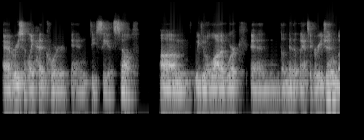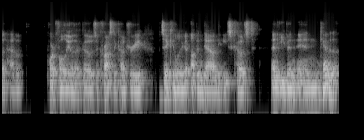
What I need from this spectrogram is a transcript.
and recently headquartered in DC itself. Um, we do a lot of work in the mid Atlantic region, but have a portfolio that goes across the country, particularly up and down the East Coast and even in Canada.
